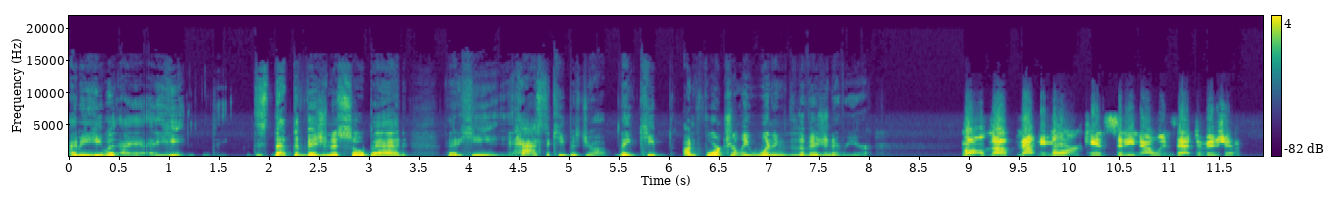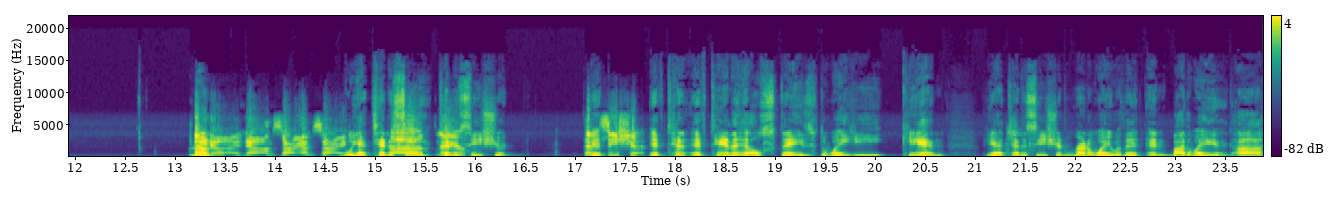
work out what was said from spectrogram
I mean, he was I- he. This, that division is so bad that he has to keep his job. They keep, unfortunately, winning the division every year. Well, no, not anymore. Kansas City now wins that division. No, oh, no, I- no, I'm sorry, I'm sorry. well, yeah, Tennessee, Um, no, Tennessee should. Tennessee should. If ten, if Tannehill stays the way he can, yeah, Tennessee should run away with it. And by the way, uh,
